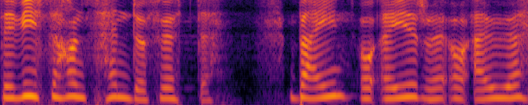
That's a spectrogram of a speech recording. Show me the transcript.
Det viser hans hender og føtter, bein og øyre og øyne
